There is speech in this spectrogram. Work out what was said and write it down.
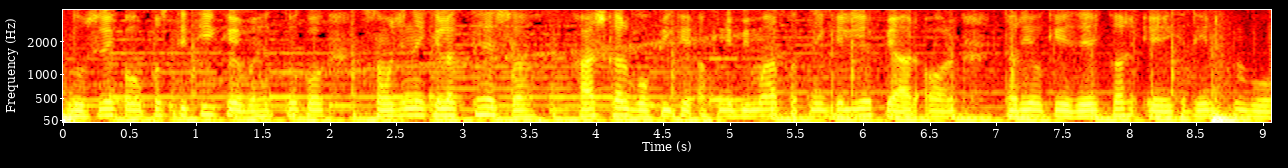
दूसरे को उपस्थिति के महत्व को समझने के लगते हैं। खासकर गोपी के अपनी बीमार पत्नी के लिए प्यार और धैर्य की देखकर एक दिन वो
